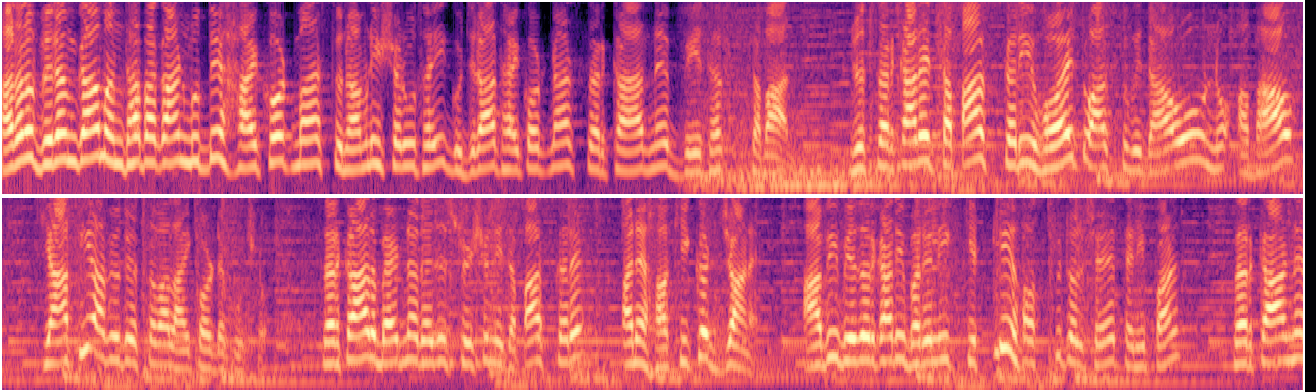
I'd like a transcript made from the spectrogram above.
આ તરફ વિરમગામ અંધાપાકાંડ મુદ્દે હાઈકોર્ટમાં સુનાવણી શરૂ થઈ. ગુજરાત હાઈકોર્ટના સરકારને વેધક સવાલ. જો સરકારે તપાસ કરી હોય તો આ સુવિધાઓનો અભાવ ક્યાંથી આવ્યો તે સવાલ હાઈકોર્ટે પૂછ્યો. સરકાર બેડના રજિસ્ટ્રેશનની તપાસ કરે અને હકીકત જાણે. આવી બેદરકારી ભરેલી કેટલી હોસ્પિટલ છે તેની પણ સરકારને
